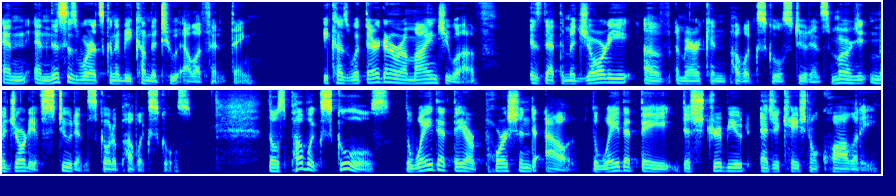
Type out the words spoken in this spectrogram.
And and this is where it's going to become the two elephant thing because what they're going to remind you of is that the majority of American public school students, majority of students go to public schools. Those public schools, the way that they are portioned out, the way that they distribute educational quality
